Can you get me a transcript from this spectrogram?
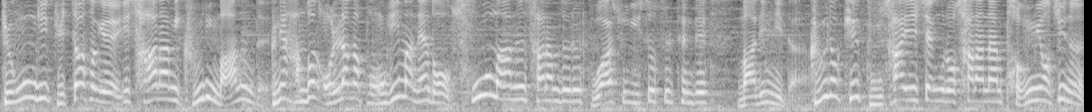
경운기 뒷좌석에 이 사람이 그리 많은데 그냥 한번 올라가 보기만 해도 수많은 사람들을 구할 수 있었을 텐데 말입니다. 그렇게 구사일생으로 살아난 펑묘지는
